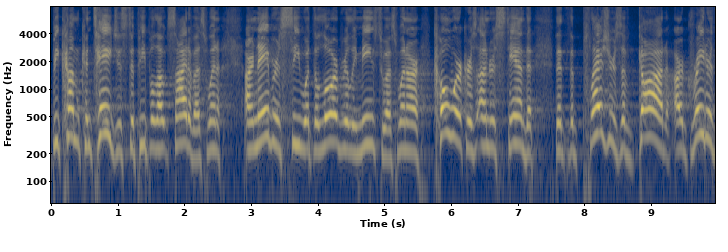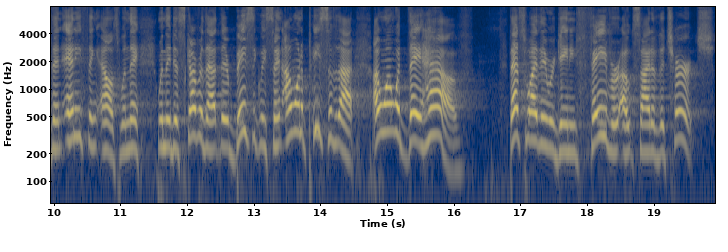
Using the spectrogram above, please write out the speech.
become contagious to people outside of us when our neighbors see what the Lord really means to us, when our coworkers understand that, that the pleasures of God are greater than anything else. When they, when they discover that, they're basically saying, I want a piece of that. I want what they have. That's why they were gaining favor outside of the church.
